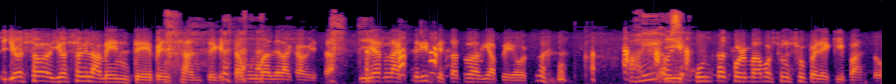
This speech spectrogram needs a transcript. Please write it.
Yo soy, yo soy la mente pensante, que está muy mal de la cabeza. Y ella es la actriz que está todavía peor. Ay, o y sea, juntos formamos un super equipazo.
